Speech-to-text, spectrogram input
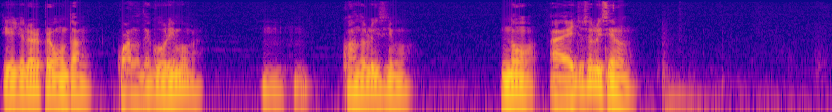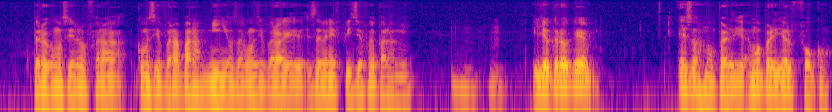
Y ellos le preguntan, ¿cuándo te cubrimos? ¿Cuándo lo hicimos? No, a ellos se lo hicieron. Pero como si lo fuera, como si fuera para mí, o sea, como si fuera que ese beneficio fue para mí. Y yo creo que eso hemos perdido, hemos perdido el foco.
